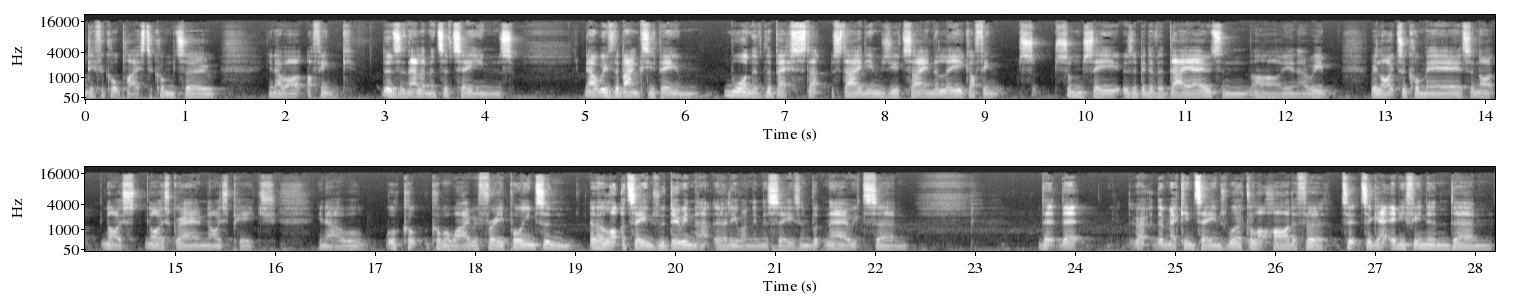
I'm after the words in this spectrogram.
difficult place to come to. You know, I, I think there's an element of teams. Now, with the Banksies being one of the best sta- stadiums you'd say in the league, I think s- some see it as a bit of a day out, and oh, you know, we we like to come here. It's a ni- nice nice ground, nice pitch. You know, we'll we'll co- come away with three points, and, and a lot of teams were doing that early on in the season. But now it's um, that they're making teams work a lot harder for to, to get anything, and um,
